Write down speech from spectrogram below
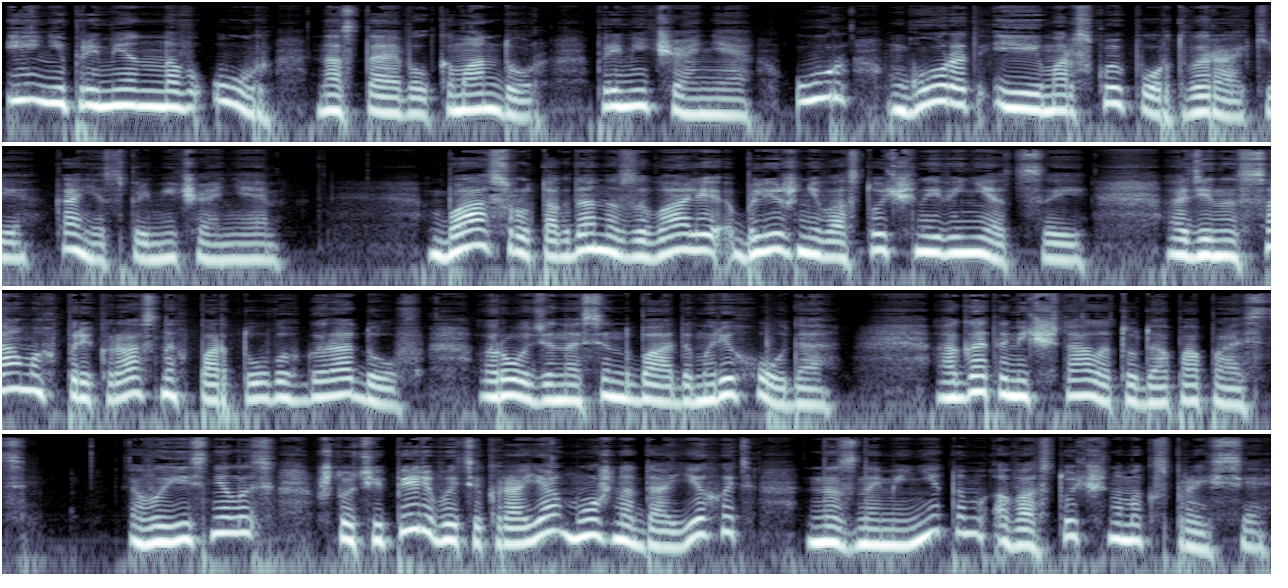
и непременно в Ур», — настаивал командор. Примечание. Ур — город и морской порт в Ираке. Конец примечания. Басру тогда называли Ближневосточной Венецией, один из самых прекрасных портовых городов, родина Синдбада-морехода. Агата мечтала туда попасть. Выяснилось, что теперь в эти края можно доехать на знаменитом Восточном экспрессе.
